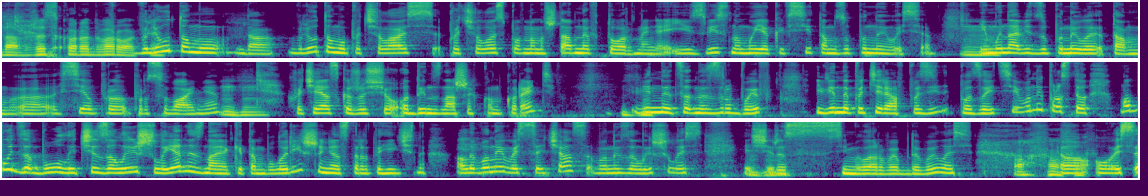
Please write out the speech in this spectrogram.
да, вже скоро два роки. в лютому, да, в лютому почалось, почалось повномасштабне вторгнення. І звісно, ми, як і всі, там зупинилися. Мгм. І ми навіть зупинили там сів просування. Мгм. Хоча я скажу, що один з наших конкурентів він не це не зробив і він не потеряв позі- позиції. Вони просто, мабуть, забули чи залишили. Я не знаю, яке там було рішення стратегічне, але вони весь цей час вони залишились. Я Мгм. через SimilarWeb дивилась. Е, Ось.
